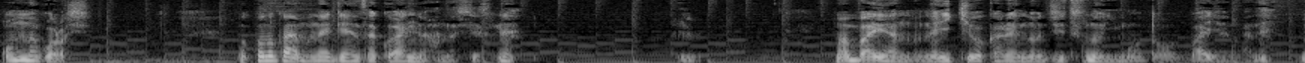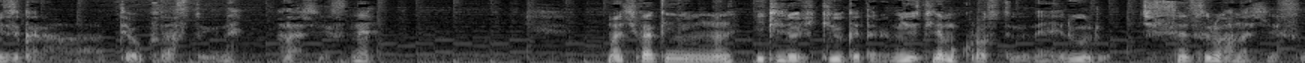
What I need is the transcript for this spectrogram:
女殺し。この回もね、原作ありの話ですね。うん。まあ、バイアンのね、生き別れの実の妹、バイアンがね、自ら手を下すというね、話ですね。まあ、仕掛け人のね、一度引き受けたら身内でも殺すというね、ルールを実践する話です。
